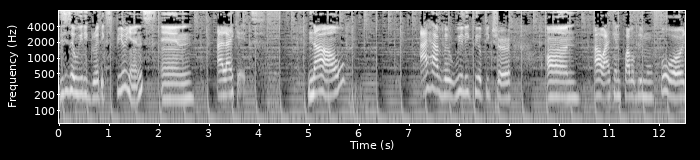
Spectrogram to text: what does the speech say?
this is a really great experience and I like it. Now I have a really clear picture on how I can probably move forward,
